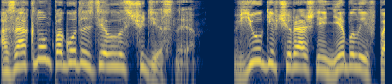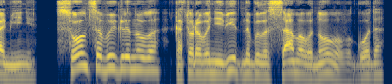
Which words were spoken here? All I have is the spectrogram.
А за окном погода сделалась чудесная. В юге вчерашней не было и в помине. Солнце выглянуло, которого не видно было с самого Нового года.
